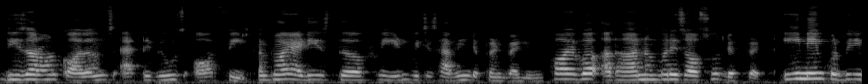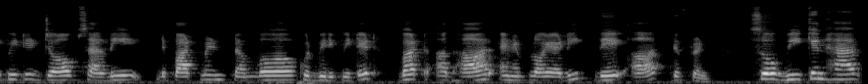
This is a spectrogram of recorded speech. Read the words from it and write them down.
These are all columns, attributes or fields. Employee ID is the field which is having different values. However, Aadhaar number is also different. E-name could be repeated, job, salary, department number could be repeated, but Aadhaar and employee ID, they are different. So we can have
